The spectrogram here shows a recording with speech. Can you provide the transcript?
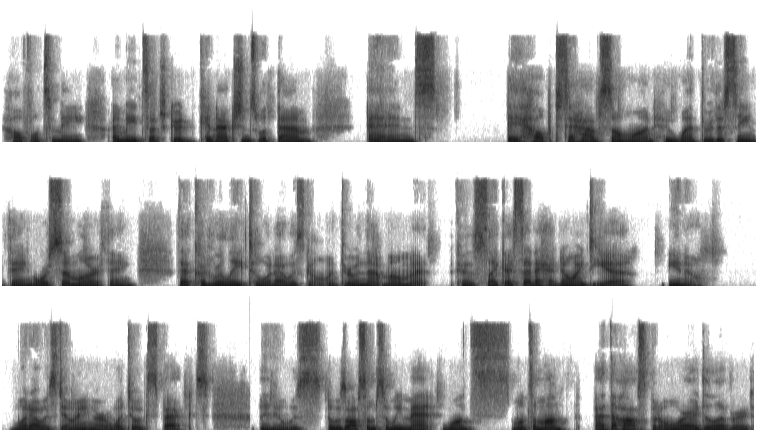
helpful to me. I made such good connections with them and it helped to have someone who went through the same thing or similar thing that could relate to what I was going through in that moment because like I said I had no idea, you know, what I was doing or what to expect and it was it was awesome so we met once once a month at the hospital where I delivered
